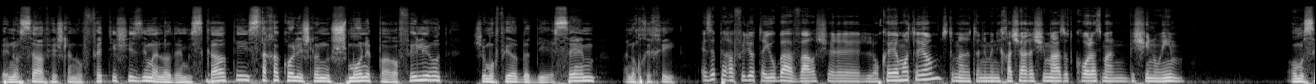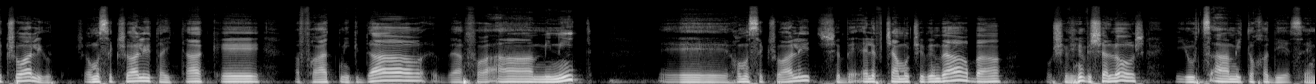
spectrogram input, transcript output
בנוסף, יש לנו פטישיזם, אני לא יודע אם הזכרתי. סך הכל יש לנו שמונה פרפיליות שמופיעות ב-DSM הנוכחי. איזה פרפיליות היו בעבר שלא קיימות היום? זאת אומרת, אני מניחה שהרשימה הזאת כל הזמן בשינויים. הומוסקשואליות. שהומוסקשואליות הייתה כהפרעת מגדר והפרעה מינית אה, הומוסקשואלית, שב-1974 או 73 היא הוצאה מתוך ה-DSM.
